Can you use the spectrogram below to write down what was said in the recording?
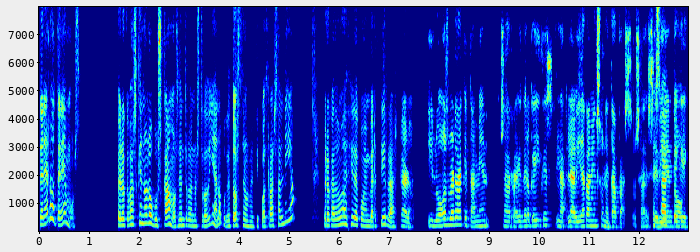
Tenerlo tenemos, pero lo que pasa es que no lo buscamos dentro de nuestro día, ¿no? Porque todos tenemos 24 horas al día, pero cada uno decide cómo invertirlas. Claro. Y luego es verdad que también, o sea, a raíz de lo que dices, la, vida también son etapas. O sea, es evidente que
